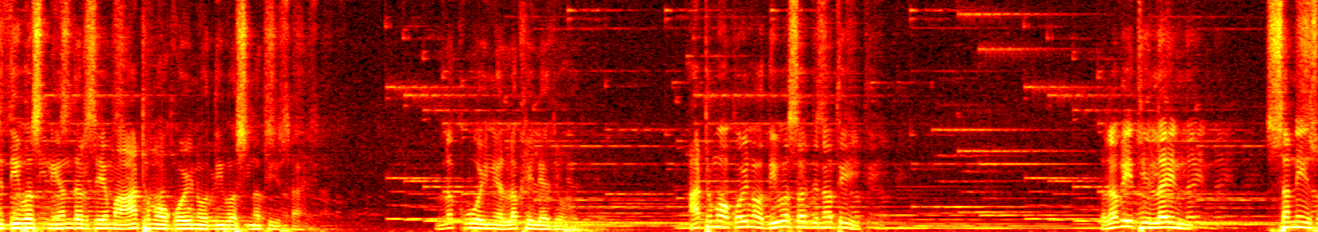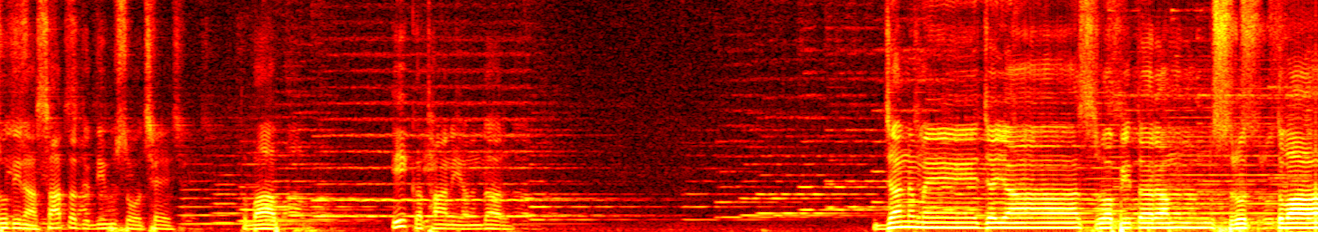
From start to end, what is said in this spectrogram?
જ દિવસની અંદર છે, એમાં આઠમો કોઈનો દિવસ નથી સાહેબ. લખવું હોય ને લખી લેજો. આઠમો કોઈનો દિવસ જ નથી. રવિથી લઈને શનિ સુધીના સાત જ દિવસો છે. તો બાપ એ કથાની અંદર. જન્મે જયા સ્વપિતરમ શ્રુત્વા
